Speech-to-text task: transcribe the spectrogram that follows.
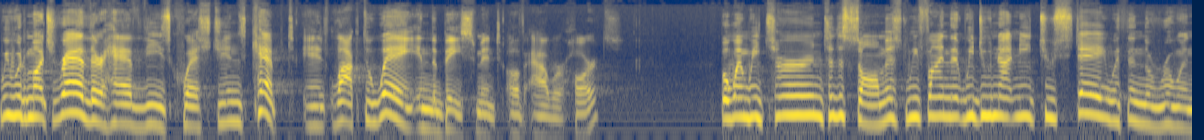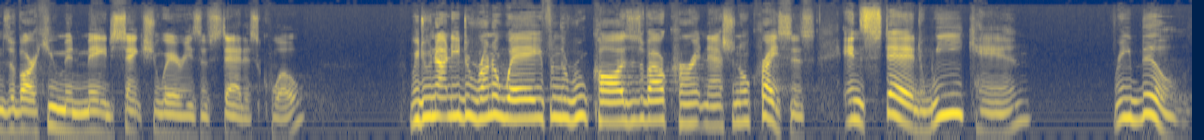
We would much rather have these questions kept and locked away in the basement of our hearts. But when we turn to the psalmist, we find that we do not need to stay within the ruins of our human made sanctuaries of status quo. We do not need to run away from the root causes of our current national crisis. Instead, we can rebuild.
